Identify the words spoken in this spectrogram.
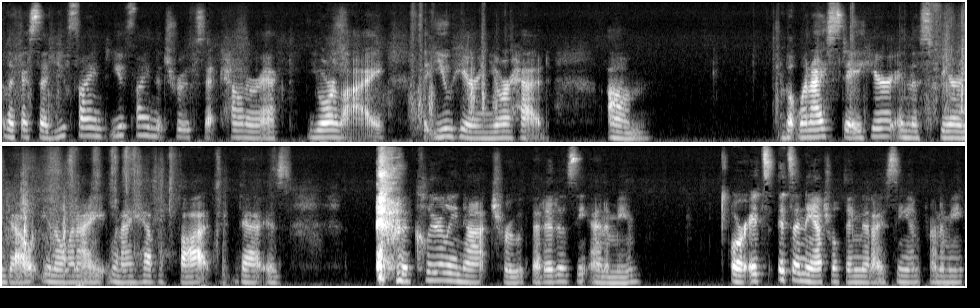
like I said, you find you find the truths that counteract your lie that you hear in your head. Um, but when I stay here in this fear and doubt, you know, when I when I have a thought that is clearly not truth, that it is the enemy, or it's it's a natural thing that I see in front of me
